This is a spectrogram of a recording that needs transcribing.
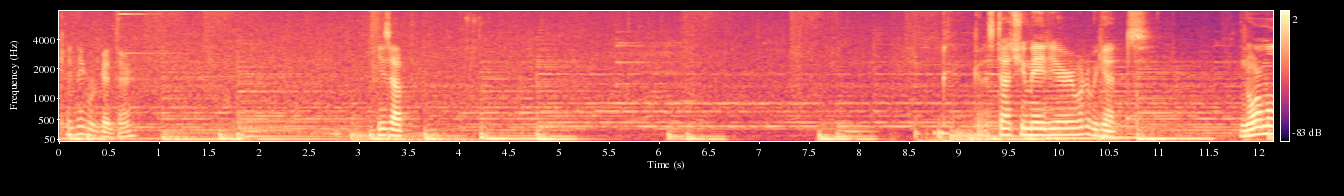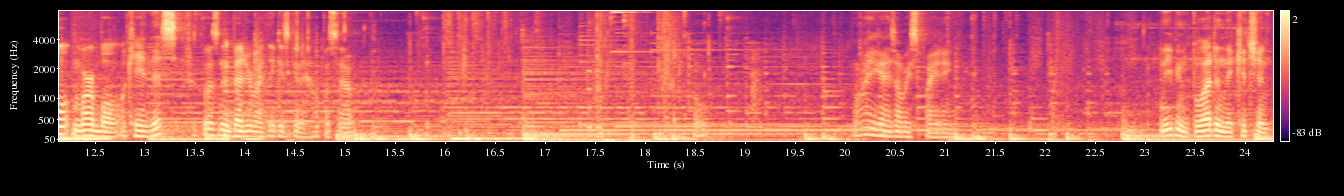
Okay, I think we're good there. He's up. Got a statue made here. What do we get? Normal marble. Okay, this, if it goes in the bedroom, I think is going to help us out. Oh. Why are you guys always fighting? Leaving blood in the kitchen.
